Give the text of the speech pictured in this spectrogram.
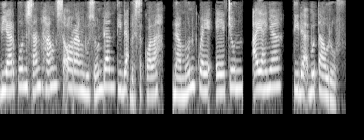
Biarpun San Hang seorang dusun dan tidak bersekolah, namun Kwe E Chun, ayahnya, tidak buta huruf.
